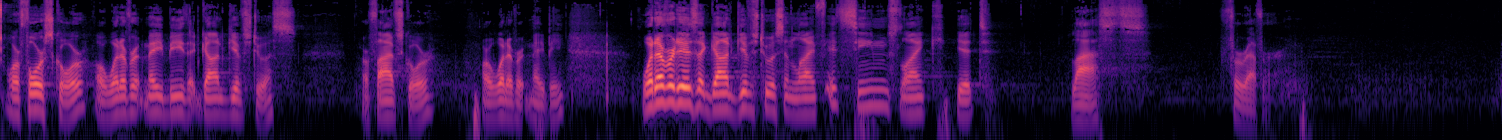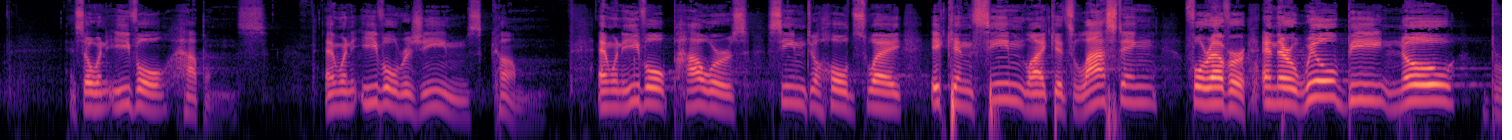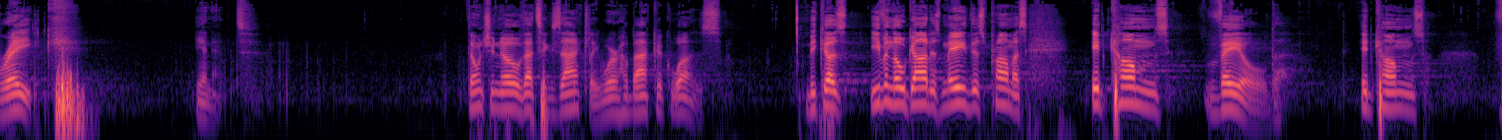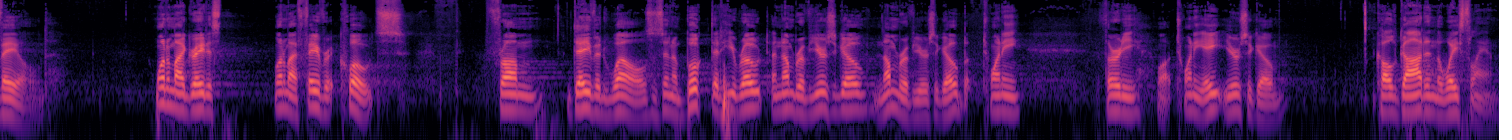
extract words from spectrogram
or four score, or whatever it may be that God gives to us, or five score, or whatever it may be, whatever it is that God gives to us in life, it seems like it lasts forever. And so when evil happens, and when evil regimes come, and when evil powers seem to hold sway, it can seem like it's lasting forever, and there will be no break in it. Don't you know that's exactly where Habakkuk was? Because even though God has made this promise, it comes veiled. It comes veiled. One of my greatest, one of my favorite quotes from David Wells is in a book that he wrote a number of years ago, number of years ago, but 20, 30, well, 28 years ago, called God in the Wasteland.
